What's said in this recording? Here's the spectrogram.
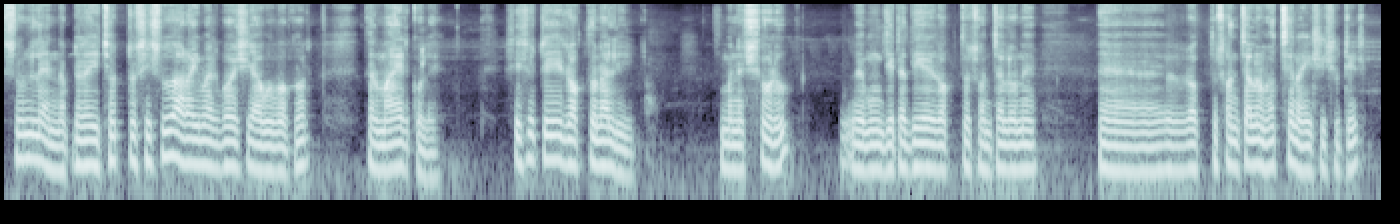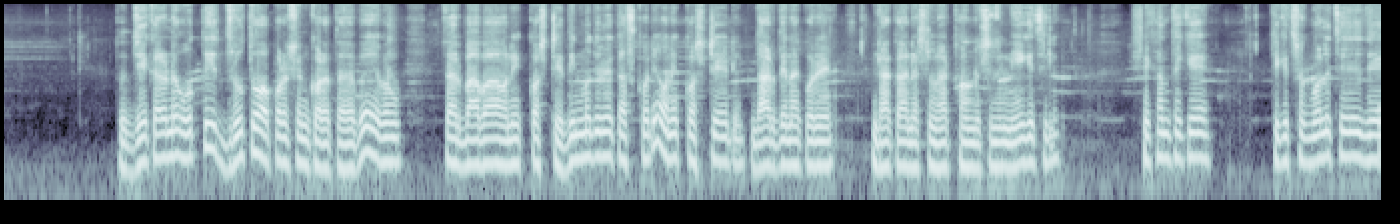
শুনলেন আপনারা এই ছোট্ট শিশু আড়াই মাস বয়সী আবু বকর তার মায়ের কোলে। শিশুটি রক্তনালী মানে সরু এবং যেটা দিয়ে রক্ত সঞ্চালনে রক্ত সঞ্চালন হচ্ছে না এই শিশুটির। তো যে কারণে অতি দ্রুত অপারেশন করাতে হবে এবং তার বাবা অনেক কষ্টে, দিনমজুরের কাজ করে, অনেক কষ্টে ধার দেনা করে ঢাকা ন্যাশনাল হার্ট ফাউন্ডেশনে নিয়ে গেছিল। সেখান থেকে চিকিৎসক বলেছে যে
